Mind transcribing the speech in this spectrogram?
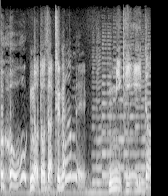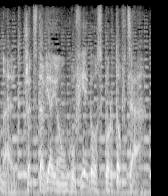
No to zaczynamy. Miki i Donald przedstawiają Goofiego sportowca.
